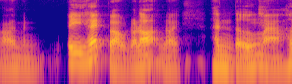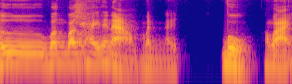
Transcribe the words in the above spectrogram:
rồi mình y hết vào đó đó rồi hình tượng mà hư vân vân hay thế nào mình lại buồn không phải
